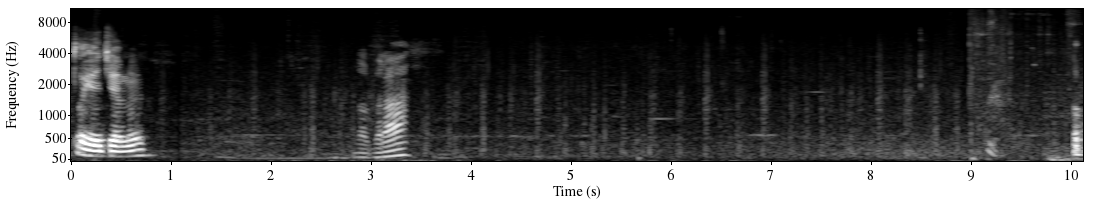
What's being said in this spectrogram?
To jedziemy. Dobra. Hop.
